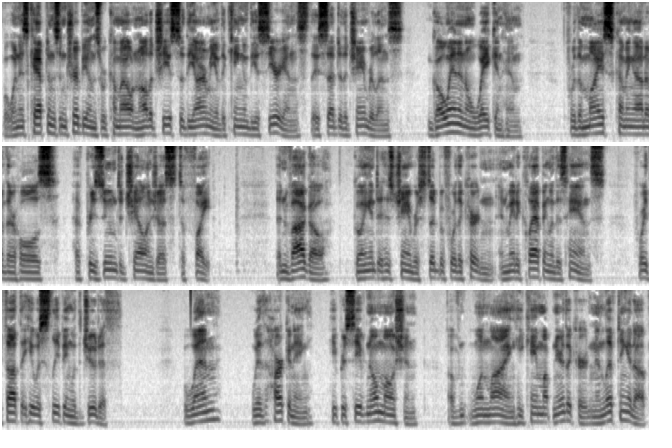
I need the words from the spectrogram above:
But when his captains and tribunes were come out, and all the chiefs of the army of the king of the Assyrians, they said to the chamberlains, Go in and awaken him, for the mice coming out of their holes have presumed to challenge us to fight. Then Vagao, going into his chamber, stood before the curtain and made a clapping with his hands, for he thought that he was sleeping with Judith. When, with hearkening, he perceived no motion of one lying, he came up near the curtain, and lifting it up,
